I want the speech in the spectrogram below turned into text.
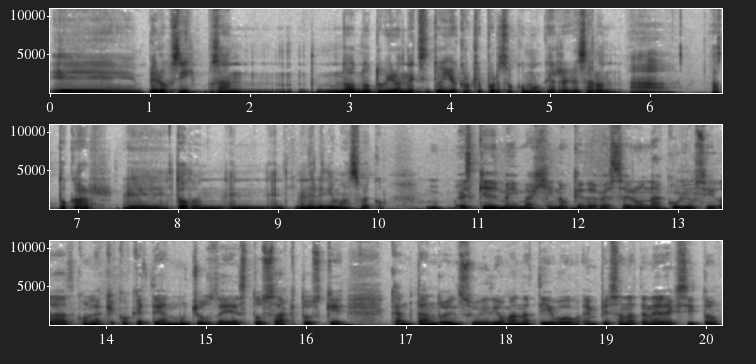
eh, pero sí, o sea, no, no, tuvieron éxito y yo creo que por eso como que regresaron a, tocar eh, todo en, el idioma sueco. Es que me imagino que debe ser una curiosidad con la que coquetean muchos de estos actos que cantando en su idioma nativo empiezan a tener éxito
